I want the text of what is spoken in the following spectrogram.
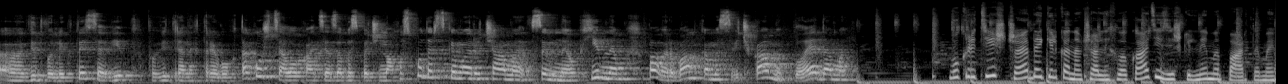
е, відволіктися від повітряних тривог. Також ця локація забезпечена господарськими речами, всім необхідним, павербанками, свічками, пледами. В укритті ще декілька навчальних локацій зі шкільними партами.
